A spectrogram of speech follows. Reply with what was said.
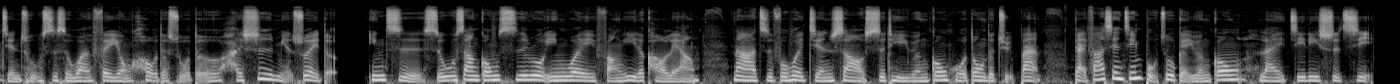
减除四十万费用后的所得，还是免税的。因此，实务上公司若因为防疫的考量，那支付会减少实体员工活动的举办，改发现金补助给员工来激励士气，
